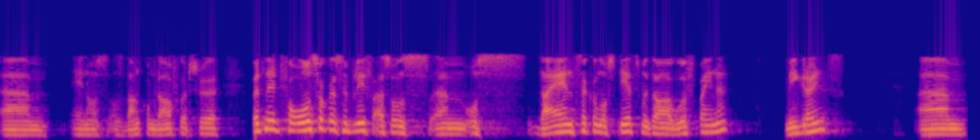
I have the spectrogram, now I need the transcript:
Ehm um, en ons ons dank hom daarvoor. So bid net vir ons ook asseblief as ons ehm um, ons daai sukkel nog steeds met haar hoofpynne, migraines. Ehm um,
